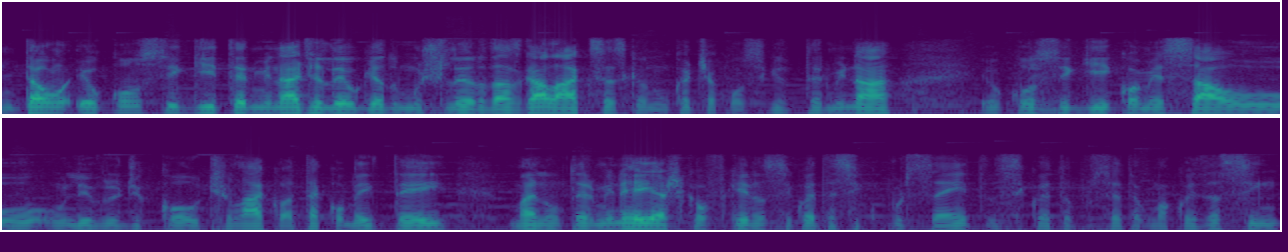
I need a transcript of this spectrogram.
Então eu consegui terminar de ler o Guia do Mochileiro das Galáxias, que eu nunca tinha conseguido terminar. Eu consegui começar o, um livro de coach lá, que eu até comentei, mas não terminei. Acho que eu fiquei nos 55%, 50%, alguma coisa assim.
